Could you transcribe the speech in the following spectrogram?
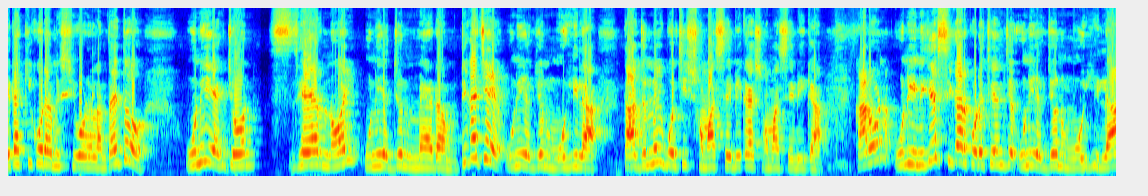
এটা কি করে আমি শিওর হলাম, তাই তো? উনি একজন স্যার নয়, উনি একজন ম্যাডাম, ঠিক আছে? উনি একজন মহিলা। তার জন্যই বলছি সমাজসেবিকা সমাজসেবিকা। কারণ উনি নিজে স্বীকার করেছেন যে উনি একজন মহিলা।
